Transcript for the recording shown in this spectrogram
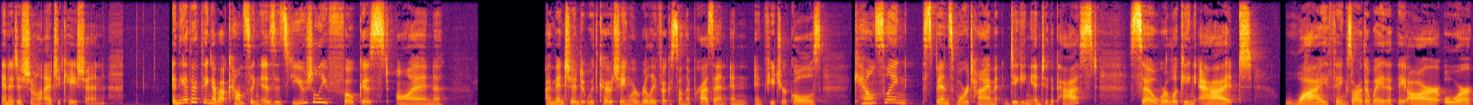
and additional education. And the other thing about counseling is it's usually focused on I mentioned with coaching, we're really focused on the present and, and future goals. Counseling spends more time digging into the past. So we're looking at why things are the way that they are or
